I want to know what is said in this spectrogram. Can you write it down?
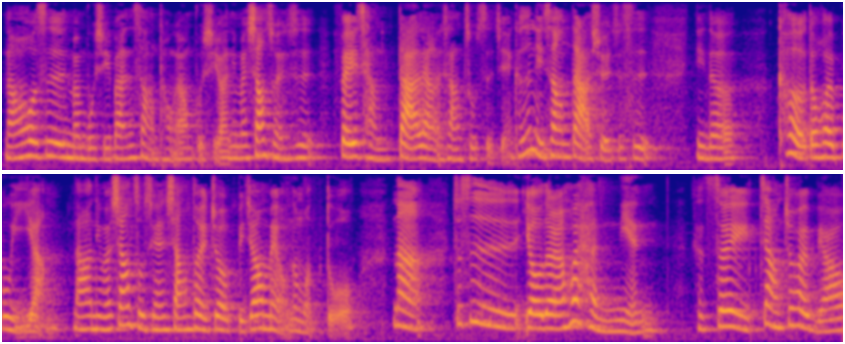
然后是你们补习班上同样补习班，你们相处也是非常大量的相处时间。可是你上大学，就是你的课都会不一样，然后你们相处时间相对就比较没有那么多。那就是有的人会很黏，所以这样就会比较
